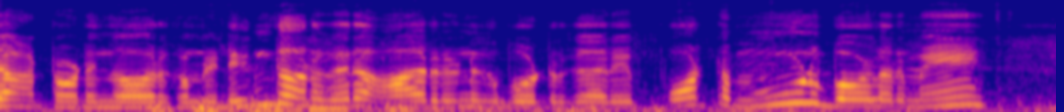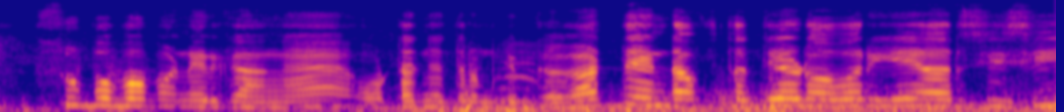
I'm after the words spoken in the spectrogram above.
டாட்டோட இந்த ஓவர் கம்ப்ளீட் இந்த ஓவர் வேறு ஆறு ரன்னுக்கு போட்டிருக்காரு. போட்ட மூணு பவுலருமே சூப்பராக பண்ணியிருக்காங்க. ஒட்டஞ்சத்திரம் டீமுக்காக at end of the third over ARCC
